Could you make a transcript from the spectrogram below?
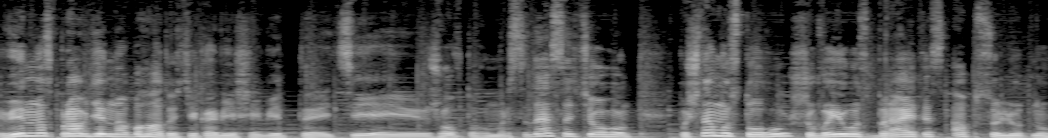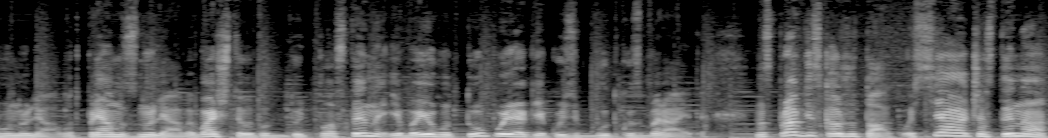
Він насправді набагато цікавіший від е, цієї жовтого мерседеса цього. Почнемо з того, що ви його збираєте з абсолютного нуля. От прям з нуля. Ви бачите, отут йдуть пластини, і ви його тупо як якусь будку збираєте. Насправді скажу так: ось ця частина,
